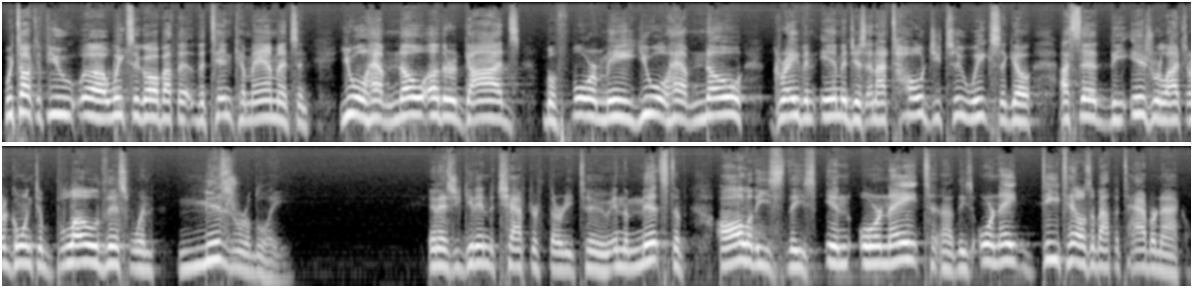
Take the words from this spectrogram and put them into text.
We talked a few uh, weeks ago about the, the Ten Commandments, and you will have no other gods before me. You will have no graven images. And I told you two weeks ago, I said the Israelites are going to blow this one miserably. And as you get into chapter 32, in the midst of all of these, these in ornate, uh, these ornate details about the tabernacle,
